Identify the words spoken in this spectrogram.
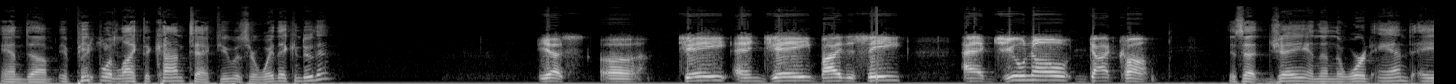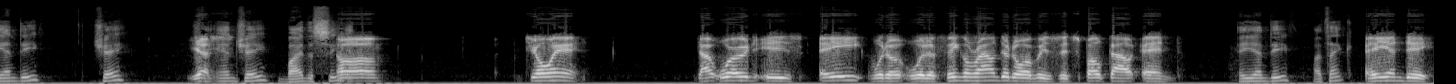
And um, if people would like to contact you, is there a way they can do that? Yes. Uh, J and J by the sea at juno.com. Is that J and then the word and, A N D? J? Yes. And J by the sea? Um, Joanne, that word is A with a with a thing around it, or is it spelled out end? A N D, I think. A N D.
